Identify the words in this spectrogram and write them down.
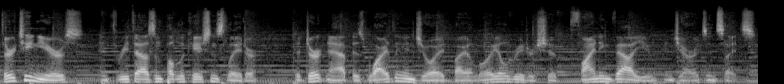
13 years and 3,000 publications later, the Dirt Nap is widely enjoyed by a loyal readership finding value in Jared's insights.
